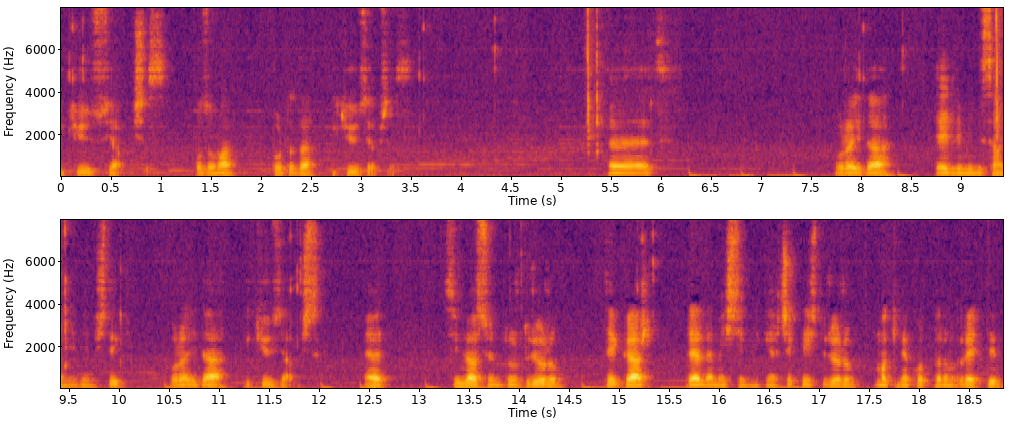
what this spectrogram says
200 yapmışız. O zaman burada da 200 yapacağız. Evet. Burayı da 50 milisaniye demiştik. Burayı da 200 yapmıştık. Evet. Simülasyonu durduruyorum. Tekrar derleme işlemini gerçekleştiriyorum. Makine kodlarımı ürettim.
